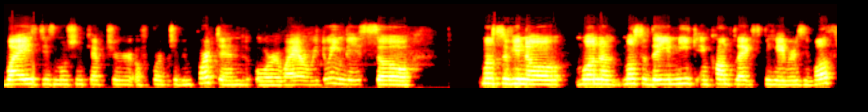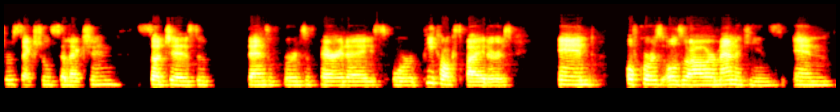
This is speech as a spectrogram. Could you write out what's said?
why is this motion capture of courtship important or why are we doing this? So most of you know one of most of the unique and complex behaviors evolve through sexual selection, such as the dance of birds of paradise or peacock spiders, and of course also our manakins. And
